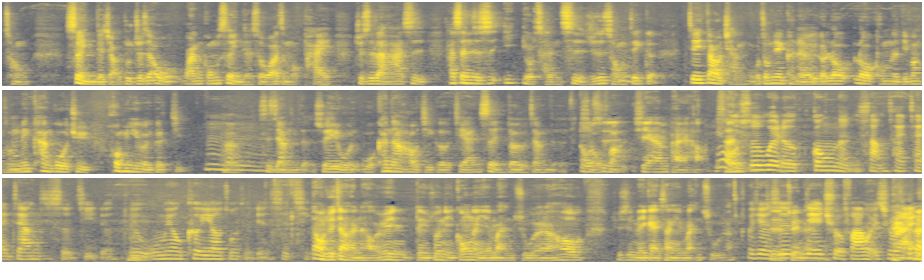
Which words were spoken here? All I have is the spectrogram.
从摄影的角度，就是我完工摄影的时候我要怎么拍，就是让它是它甚至是一有层次，就是从这个。这一道墙，我中间可能有一个镂镂空的地方，从那边看过去，后面又有一个景，嗯，是这样的，所以我我看到好几个捷安摄影都有这样的手法，先安排好。因为我是为了功能上才才这样子设计的，所以我没有刻意要做这件事情。但我觉得这样很好，因为等于说你功能也满足了，然后就是美感上也满足了。我觉得是 nature 发挥出来的。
